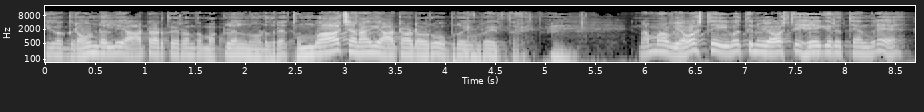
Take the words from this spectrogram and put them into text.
ಈಗ ಗ್ರೌಂಡ್ ಅಲ್ಲಿ ಆಟ ಆಡ್ತಾ ಇರೋಂಥ ಮಕ್ಕಳಲ್ಲಿ ನೋಡಿದ್ರೆ ತುಂಬಾ ಚೆನ್ನಾಗಿ ಆಟ ಆಡೋರು ಒಬ್ರು ಇಬ್ಬರು ಇರ್ತಾರೆ. ನಮ್ಮ ವ್ಯವಸ್ಥೆ ಇವತ್ತಿನ ವ್ಯವಸ್ಥೆ ಹೇಗಿರುತ್ತೆ ಅಂದ್ರೆ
